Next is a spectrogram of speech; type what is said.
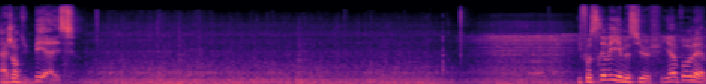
Agent du BAS. Faut se réveiller, monsieur. Il y a un problème.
